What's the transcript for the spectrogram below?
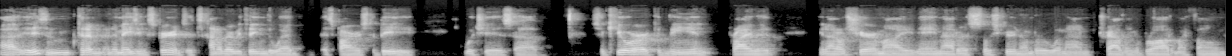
uh, it is kind of an amazing experience. It's kind of everything the web aspires to be, which is uh, secure, convenient, private, you know, I don't share my name, address, social security number when I'm traveling abroad on my phone.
